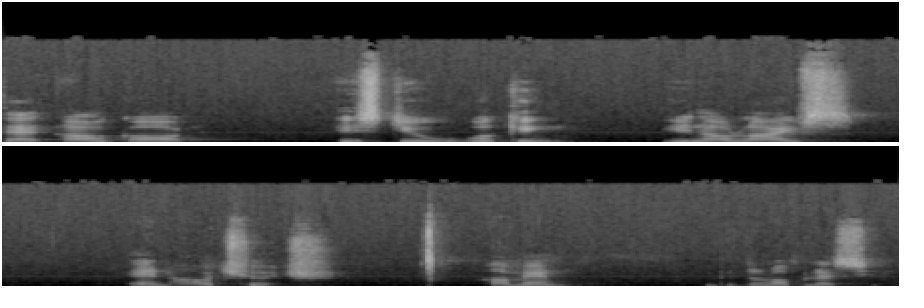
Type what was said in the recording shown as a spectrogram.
that our God is still working in our lives and our church. Amen. May the Lord bless you.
